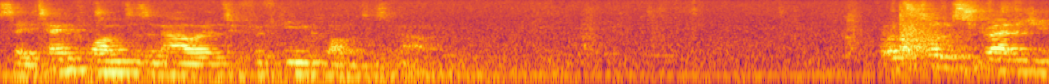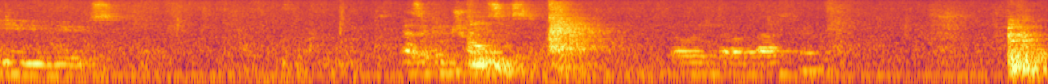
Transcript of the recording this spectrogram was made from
say, 10 kilometers an hour to 15 kilometers an hour. What sort of strategy do you use as a control system? Slowly go faster?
